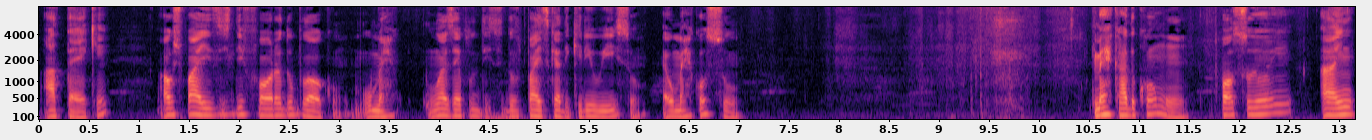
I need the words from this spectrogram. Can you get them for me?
a TEC, aos países de fora do bloco. um exemplo disso, do país que adquiriu isso é o Mercosul. Mercado comum possui a, in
